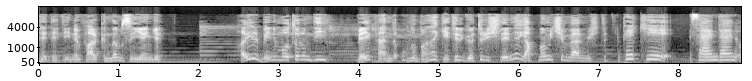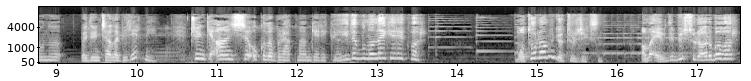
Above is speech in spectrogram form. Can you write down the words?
Ne dediğinin farkında mısın yenge? Hayır benim motorum değil. Beyefendi onu bana getir götür işlerini yapmam için vermişti. Peki senden onu ödünç alabilir miyim? Çünkü Anş'ı okula bırakmam gerekiyor. İyi de buna ne gerek var? Motorla mı götüreceksin? Ama evde bir sürü araba var.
